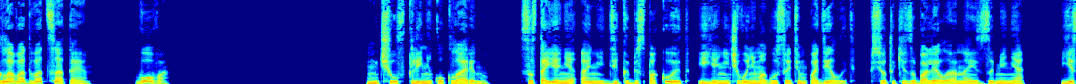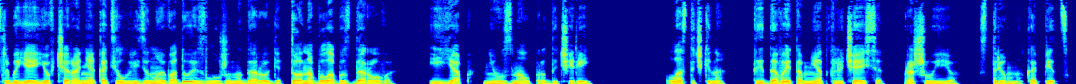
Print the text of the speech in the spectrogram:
Глава 20. Вова. Мчу в клинику Кларину. Состояние Ани дико беспокоит, и я ничего не могу с этим поделать. Все-таки заболела она из-за меня. Если бы я ее вчера не окатил ледяной водой из лужи на дороге, то она была бы здорова. И я б не узнал про дочерей. «Ласточкина, ты давай там не отключайся», — прошу ее. Стремно, капец.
